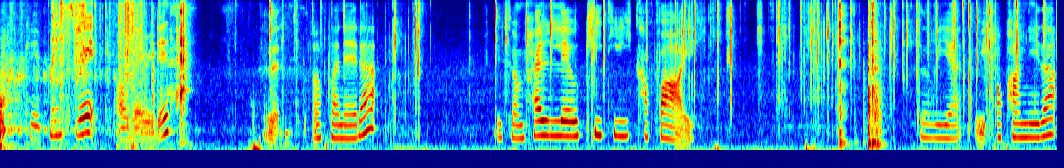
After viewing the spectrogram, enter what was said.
Okay, please wait. Oh, there it is. Let's open it up. It's from Hello Kitty Cafe. So we, uh, we open it up.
